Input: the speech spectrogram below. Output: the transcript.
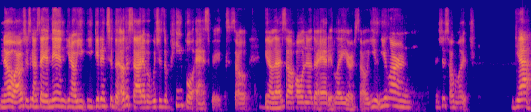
no, I was just gonna say, and then you know, you, you get into the other side of it, which is the people aspect. So, you know, mm-hmm. that's a whole another added layer. So you you learn it's just so much. Yeah.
